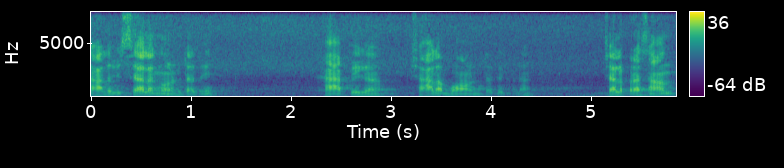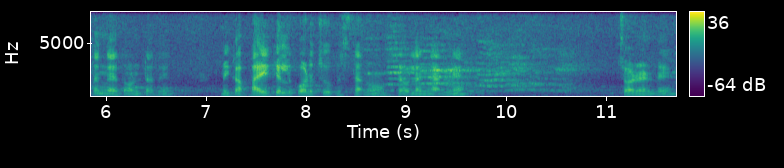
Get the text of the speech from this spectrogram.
చాలా విశాలంగా ఉంటుంది. హ్యాపీగా చాలా బాగుంటుంది ఇక్కడ. చాలా ప్రశాంతంగా అయితే ఉంటుంది. మీకు ఆ పైకి వెళ్ళి కూడా చూపిస్తాను శివలింగాన్ని. చూడండి.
